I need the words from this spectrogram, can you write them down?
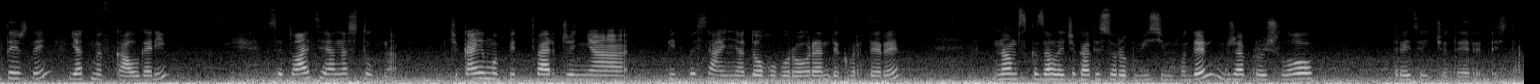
Тиждень, як ми в Калгарі. Ситуація наступна. Чекаємо підтвердження підписання договору оренди квартири. Нам сказали чекати 48 годин, вже пройшло 34 десь так.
